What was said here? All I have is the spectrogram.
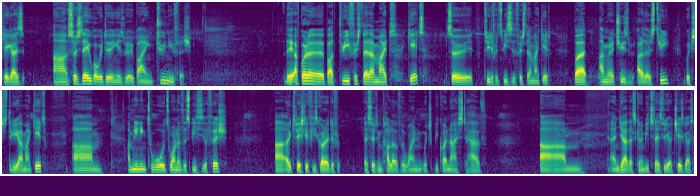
Okay guys, uh, so today what we're doing is we're buying two new fish. They, I've got uh, about three fish that I might get, so three different species of fish that I might get, but I'm going to choose out of those three, which three I might get. Um, I'm leaning towards one of the species of fish, uh, especially if he's got a different, a certain color of the one, which would be quite nice to have. Um, and yeah, that's going to be today's video. Cheers, guys.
